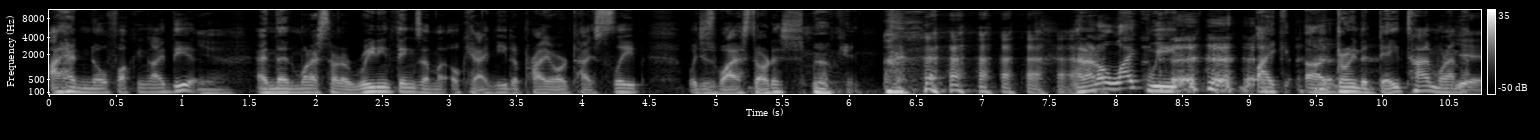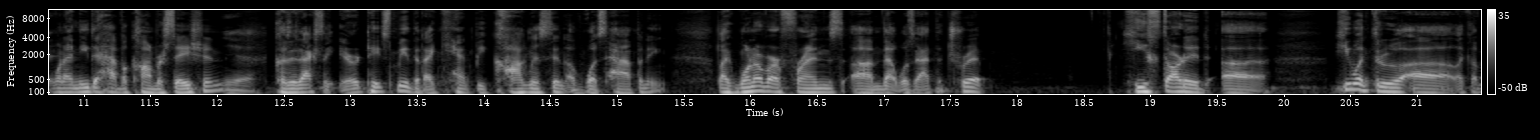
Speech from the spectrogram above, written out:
I had no fucking idea. Yeah. And then when I started reading things, I'm like, okay, I need to prioritize sleep, which is why I started smoking. and I don't like weed like uh, during the daytime when I'm Yeah. when I need to have a conversation. Yeah. Because it actually irritates me that I can't be cognizant of what's happening. Like one of our friends um, that was at the trip, he started. Uh, he went through uh, like a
